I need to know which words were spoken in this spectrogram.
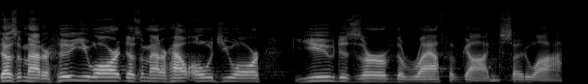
Doesn't matter who you are, it doesn't matter how old you are, you deserve the wrath of God, and so do I.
